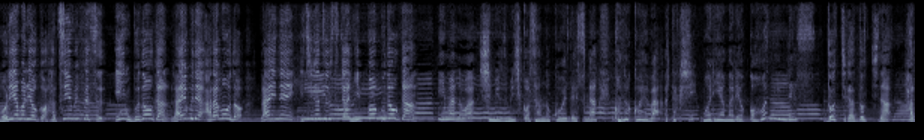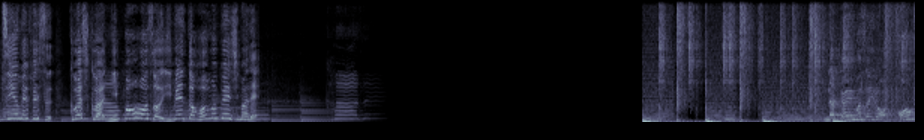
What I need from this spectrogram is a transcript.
森山良子初夢フェス in 武道館ライブでアラモード。来年1月2日日本武道館。今のは清水美智子さんの声ですがこの声は私森山良子本人です。どっちがどっちな初夢フェス。詳しくは日本放送イベントホームページまで。中居正広オン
